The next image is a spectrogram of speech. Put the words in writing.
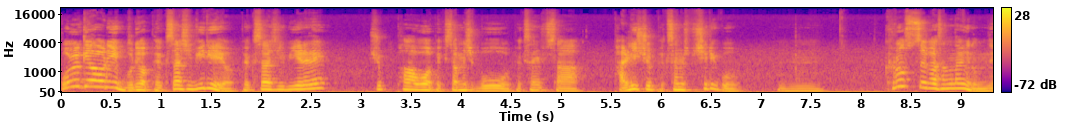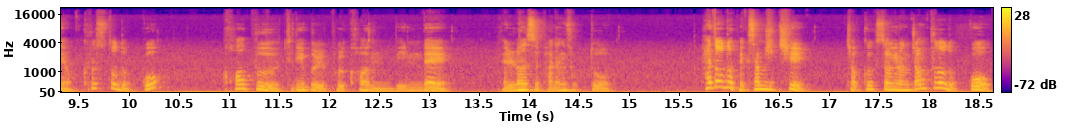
볼결이 무려 141이에요. 141에 슈파워 135 134 발리슛 137이고. 음 크로스가 상당히 높네요. 크로스도 높고 커브 드리블 볼컨 민벨 밸런스 반응 속도. 헤더도 137 적극성이랑 점프도 높고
